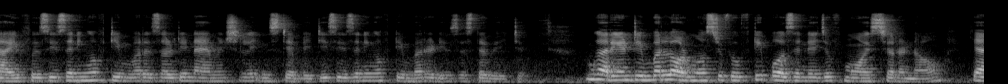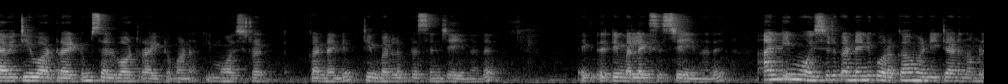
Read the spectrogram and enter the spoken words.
life seasoning of timber result in dimensional instability seasoning of timber reduces the weight നമുക്കറിയാം ടിമ്പറിൽ almost fifty percentage of moisture ഉണ്ടാവും. ക്യാവിറ്റി വാട്ടറായിട്ടും സെൽ വാട്ടറായിട്ടുമാണ് ഈ മോയ്സ്ചർ കണ്ടന്റ് ടിമ്പറിൽ പ്രസന്റ് ചെയ്യുന്നത്. ടിമ്പറിൽ എക്സിസ്റ്റ് ചെയ്യുന്നത്. ആൻഡ് ഈ മോയ്സ്ചർ കണ്ടന്റ് കുറയ്ക്കാൻ വേണ്ടിയിട്ടാണ് നമ്മൾ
